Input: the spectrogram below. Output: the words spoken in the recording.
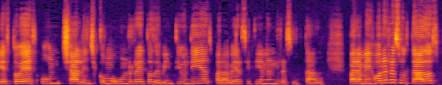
Esto es un challenge, como un reto de 21 días para ver si tienen resultados. Para mejores resultados,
